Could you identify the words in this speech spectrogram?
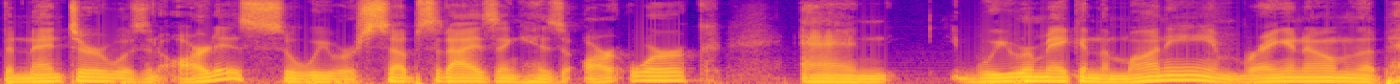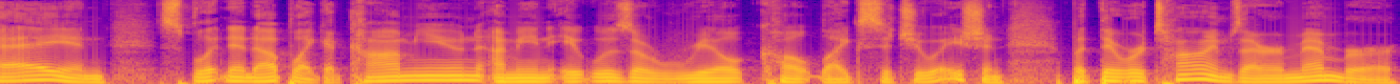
the mentor was an artist, so we were subsidizing his artwork, and we were making the money and bringing home the pay and splitting it up like a commune. I mean, it was a real cult like situation. But there were times I remember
